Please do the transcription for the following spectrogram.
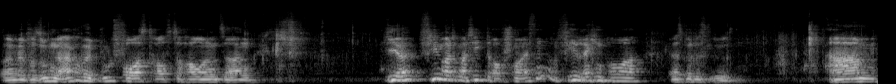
sondern wir versuchen einfach mit Brute Force drauf zu hauen und sagen, hier viel Mathematik draufschmeißen und viel Rechenpower, das wird es lösen. Ähm,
